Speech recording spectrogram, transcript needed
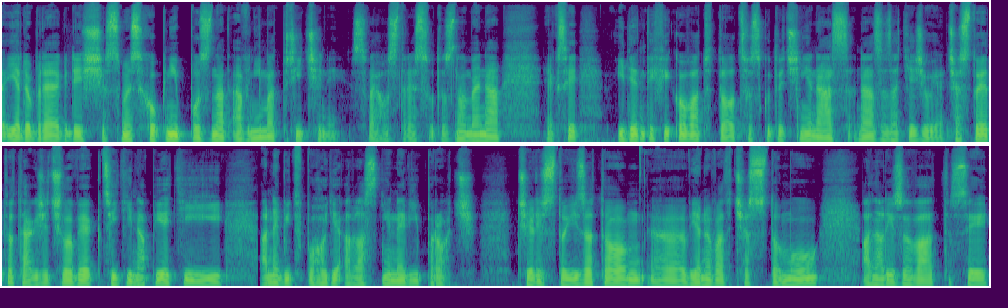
je dobré, když jsme schopni poznat a vnímat příčiny svého stresu. To znamená, jak si identifikovat to, co skutečně nás, nás zatěžuje. Často je to tak, že člověk cítí napětí a nebýt v pohodě a vlastně neví proč. Čili stojí za to eh, věnovat čas tomu, analyzovat si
